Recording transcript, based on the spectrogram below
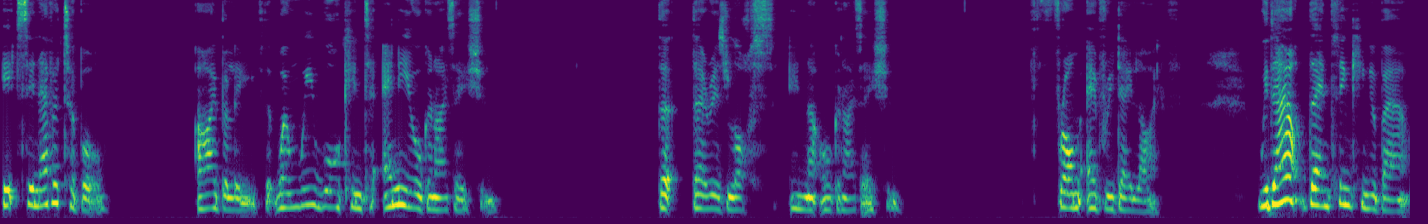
it's inevitable I believe that when we walk into any organisation, that there is loss in that organisation from everyday life, without then thinking about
